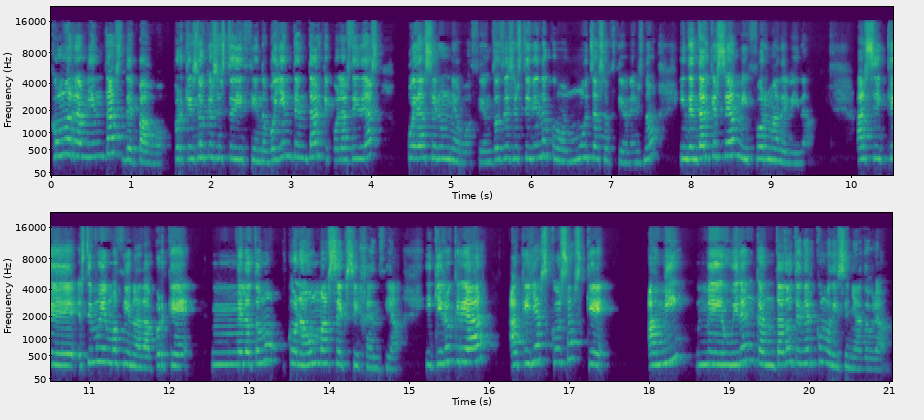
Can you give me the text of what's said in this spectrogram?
como herramientas de pago, porque es lo que os estoy diciendo. Voy a intentar que colas de ideas pueda ser un negocio. Entonces estoy viendo como muchas opciones, ¿no? Intentar que sea mi forma de vida. Así que estoy muy emocionada porque me lo tomo con aún más exigencia y quiero crear aquellas cosas que a mí me hubiera encantado tener como diseñadora.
